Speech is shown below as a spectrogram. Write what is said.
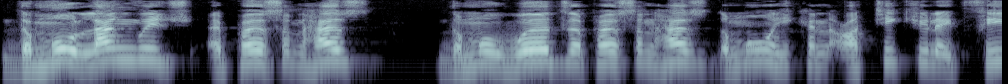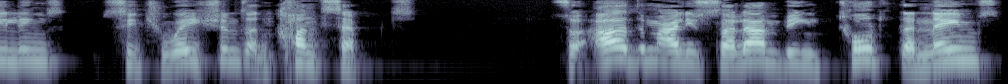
the more language a person has, the more words a person has, the more he can articulate feelings, situations, and concepts. So, Adam alayhi salam being taught the names,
